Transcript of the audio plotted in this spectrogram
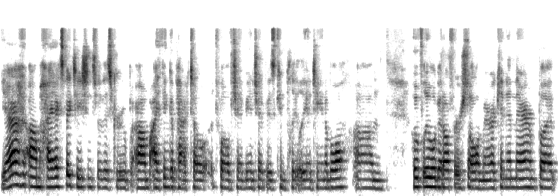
Yeah, um, high expectations for this group. Um, I think a Pac-12 championship is completely attainable. Um, hopefully, we'll get our first All-American in there, but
